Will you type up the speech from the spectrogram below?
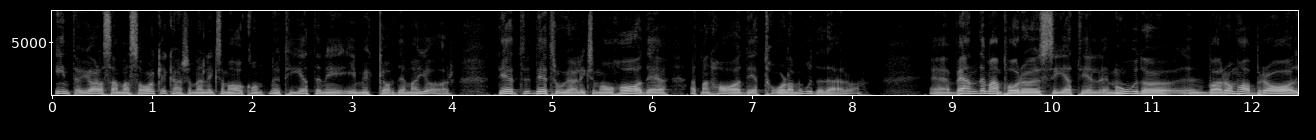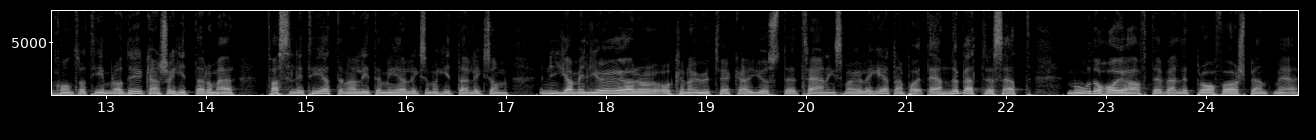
Inte att göra samma saker kanske, men liksom ha kontinuiteten i, i mycket av det man gör. Det, det tror jag, liksom att, ha det, att man har det tålamodet där. Va? Eh, vänder man på det och ser till Modo, eh, vad de har bra kontra Timrå, det är kanske att hitta de här faciliteterna lite mer, liksom, och hitta liksom, nya miljöer och, och kunna utveckla just eh, träningsmöjligheterna på ett ännu bättre sätt. Modo har ju haft det väldigt bra förspänt med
